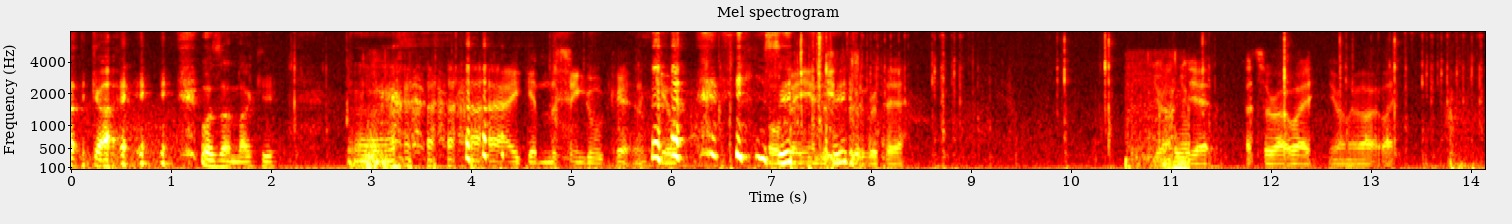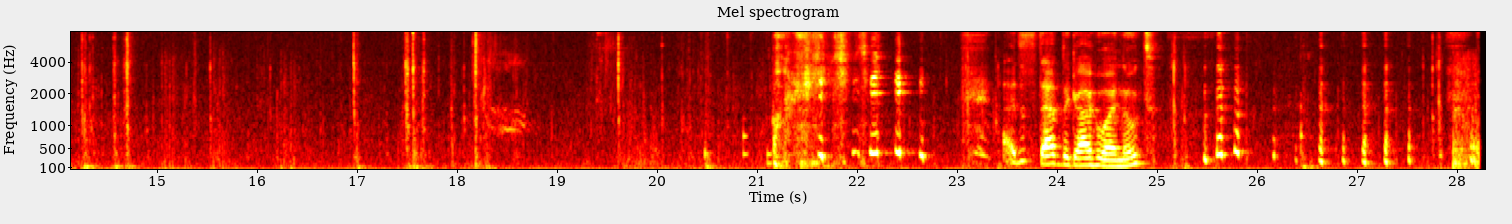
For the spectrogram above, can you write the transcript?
that guy was unlucky. Uh, Getting the single kill. you or see? being the repair. You're on, yeah, that's the right way. You're on the right way. I just stabbed the guy who I knocked.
